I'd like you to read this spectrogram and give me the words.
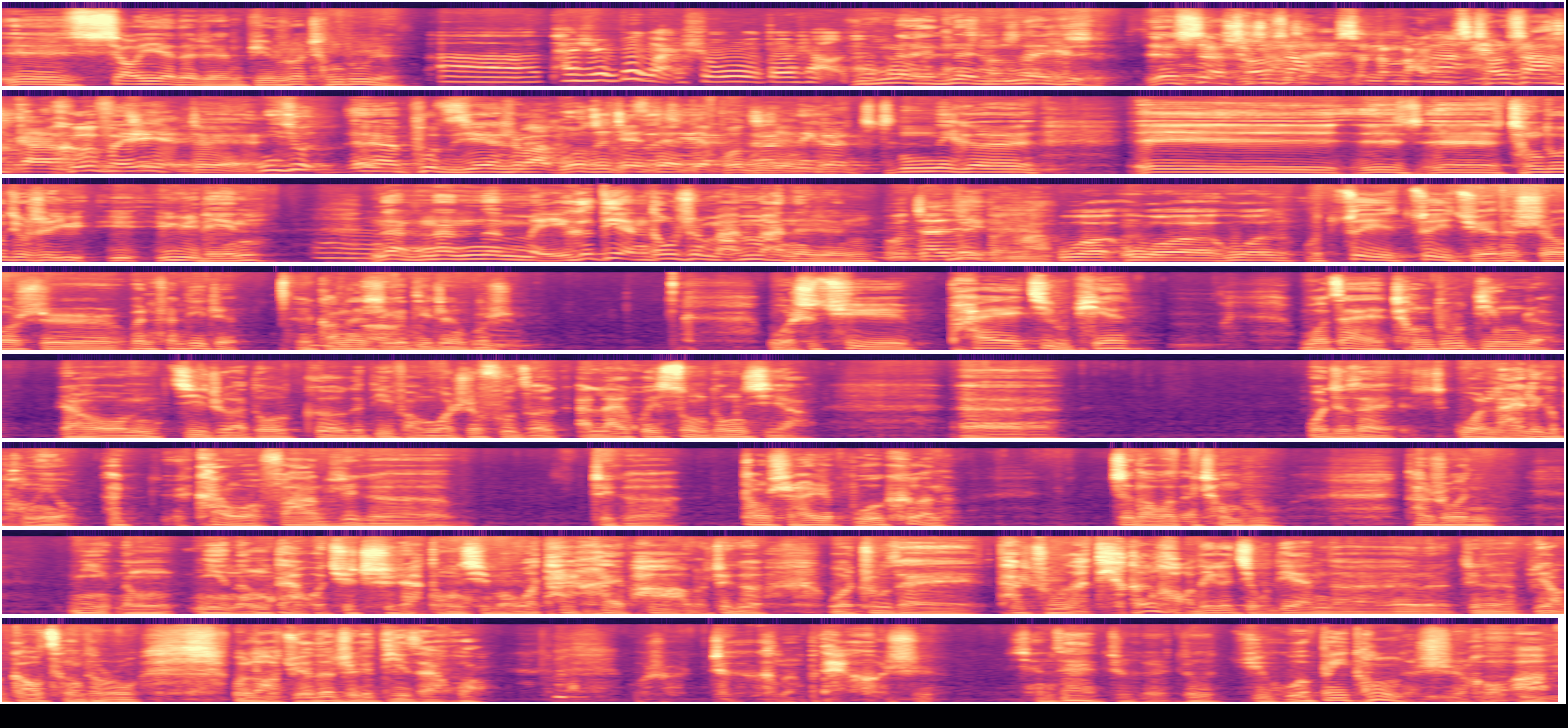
呃宵夜的人，比如说成都人，啊，他是不管收入多少，他那那那个呃是啊，长沙。长沙也是那满街长沙铺子街合肥，对。你就呃铺子街是吧？铺子街对对铺子街那个那个呃呃呃，成都就是玉玉玉林。那那那每个店都是满满的人。我在日本嘛，我我我我最最绝的时候是汶川地震，刚才是一个地震故事。我是去拍纪录片，我在成都盯着，然后我们记者都各个地方，我是负责来回送东西啊，呃，我就在我来了一个朋友，他看我发的这个这个当时还是博客呢，知道我在成都，他说。你能你能带我去吃点东西吗？我太害怕了。这个我住在他住在很好的一个酒店的这个比较高层，他说我老觉得这个地在晃。我说这个可能不太合适。现在这个这个举国悲痛的时候啊，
